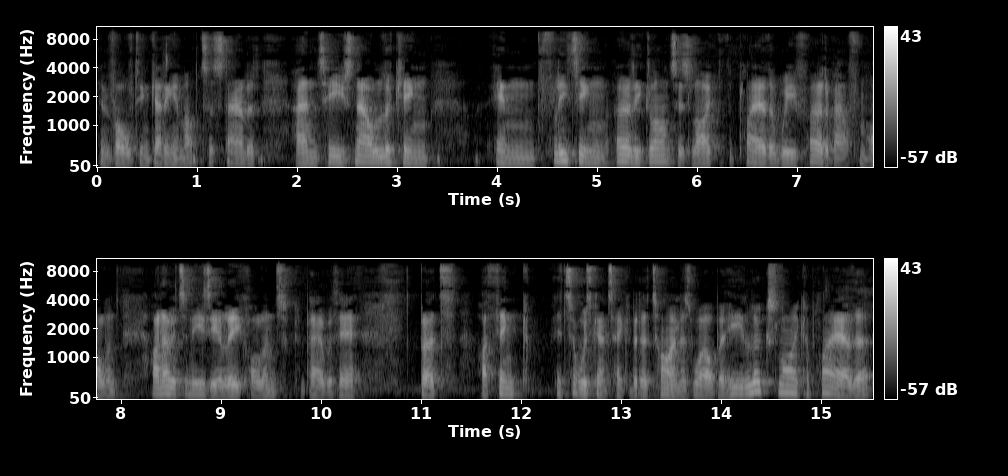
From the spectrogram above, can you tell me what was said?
involved in getting him up to standard. And he's now looking in fleeting early glances like the player that we've heard about from Holland. I know it's an easier league, Holland, compared with here, but I think it's always going to take a bit of time as well. But he looks like a player that.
